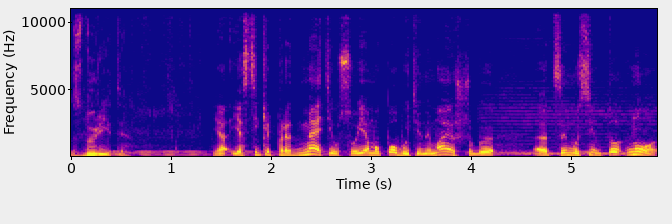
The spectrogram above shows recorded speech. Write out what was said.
Здуріти. Я, я стільки предметів в своєму побуті не маю, щоб е, цим усім. То, ну,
